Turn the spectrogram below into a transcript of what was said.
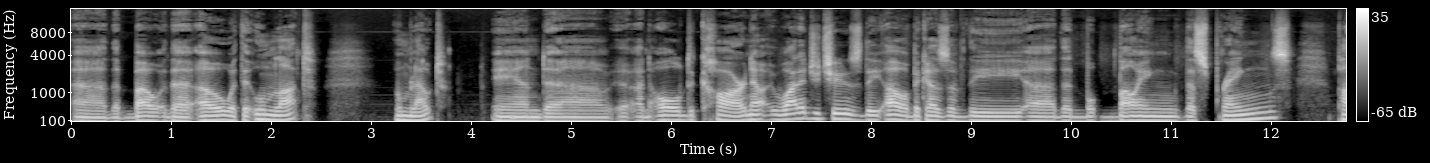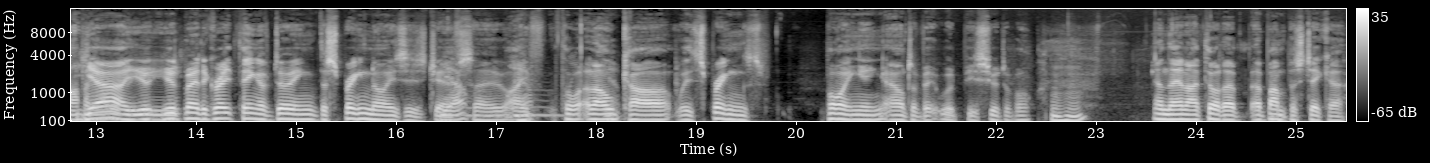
uh, the bow, the O with the umlaut, umlaut, and uh, an old car. Now, why did you choose the O? Because of the uh, the Bo- Boeing the springs popping. yeah, of you, the- you'd made a great thing of doing the spring noises, Jeff. Yeah. So Yeah. I thought an old car with springs boinging out of it would be suitable. Mhm. And then I thought a, a bumper sticker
